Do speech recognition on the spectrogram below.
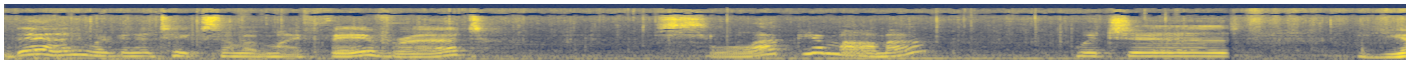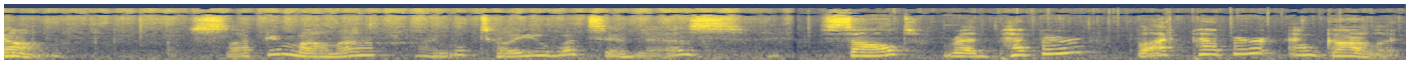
then we're gonna take some of my favorite Slap Your Mama, which is yum. Slap Your Mama, I will tell you what's in this. Salt, red pepper, black pepper, and garlic.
